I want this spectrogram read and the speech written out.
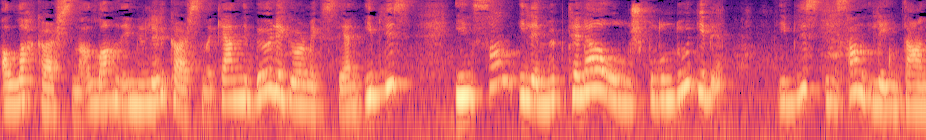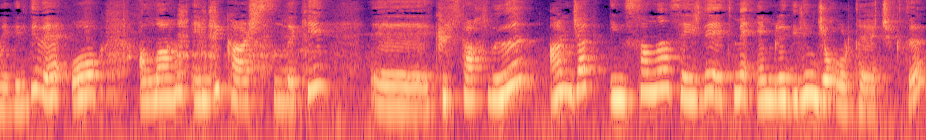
Allah karşısına, Allah'ın emirleri karşısına kendini böyle görmek isteyen iblis insan ile müptela olmuş bulunduğu gibi iblis insan ile imtihan edildi ve o Allah'ın emri karşısındaki e, küstahlığı ancak insana secde etme emredilince ortaya çıktı.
